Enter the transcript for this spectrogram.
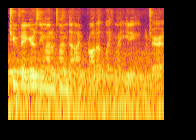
two fingers the amount of time that I've brought up like my eating with Jared.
